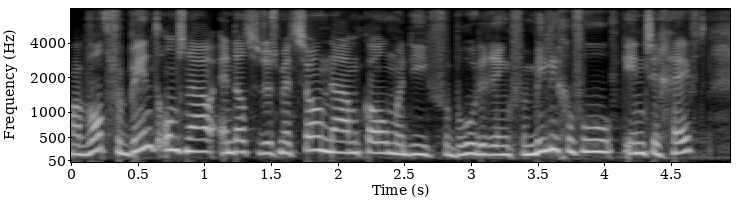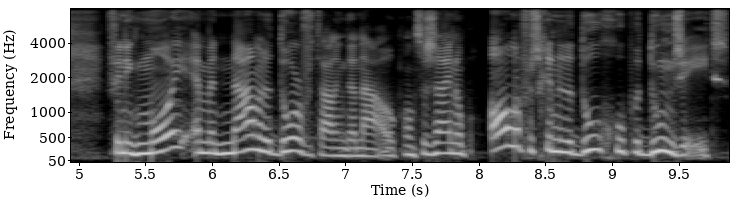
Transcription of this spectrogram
Maar wat verbindt ons nou? En dat ze dus met zo'n naam komen die verbroedering, familiegevoel in zich heeft, vind ik mooi. En met name de doorvertaling daarna ook. Want ze zijn op alle verschillende doelgroepen doen ze iets.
